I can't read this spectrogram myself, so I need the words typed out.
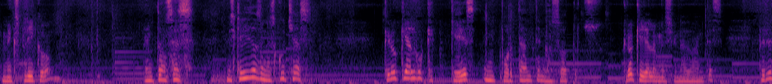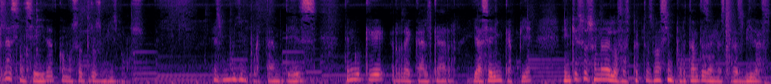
¿Me explico? Entonces, mis queridos, me escuchas, creo que algo que, que es importante en nosotros, creo que ya lo he mencionado antes, pero es la sinceridad con nosotros mismos. Es muy importante, es, tengo que recalcar y hacer hincapié en que eso es uno de los aspectos más importantes de nuestras vidas.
